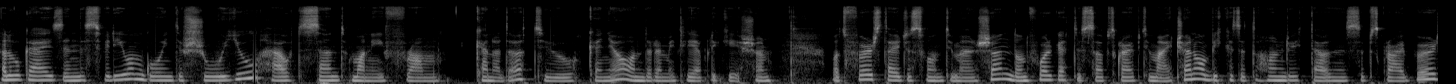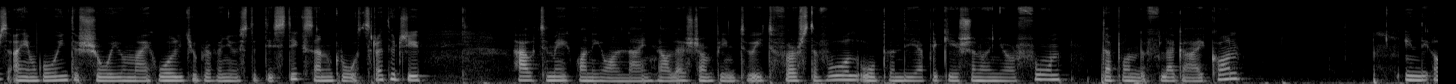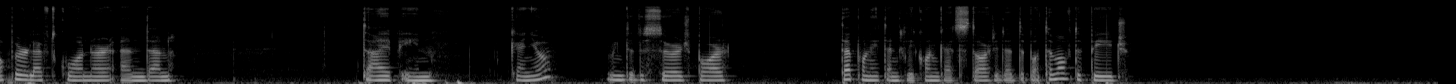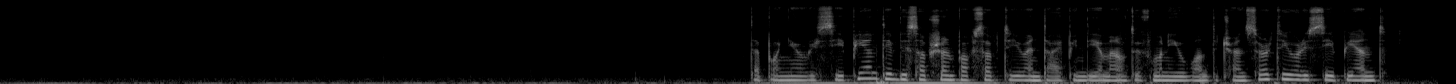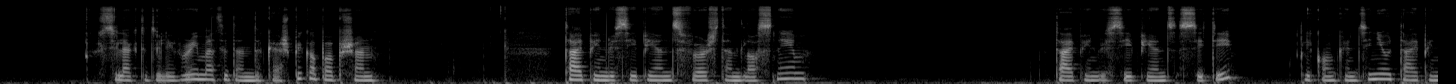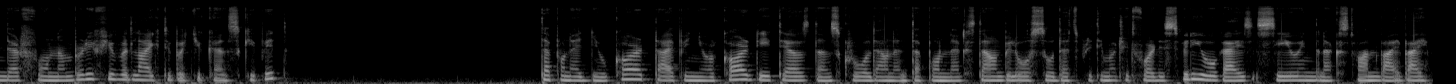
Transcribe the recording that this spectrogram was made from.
Hello guys, in this video I'm going to show you how to send money from Canada to Kenya on the Remitly application. But first I just want to mention, don't forget to subscribe to my channel because at 100,000 subscribers I am going to show you my whole YouTube revenue statistics and growth strategy, how to make money online. Now let's jump into it. First of all, open the application on your phone, tap on the flag icon in the upper left corner and then type in Kenya into the search bar tap on it and click on get started at the bottom of the page. Tap on your recipient if this option pops up to you and type in the amount of money you want to transfer to your recipient select the delivery method and the cash pickup option. Type in recipient's first and last name. Type in recipient's city. Click on continue. Type in their phone number if you would like to, but you can skip it. Tap on add new card, type in your card details, then scroll down and tap on next down below. So that's pretty much it for this video guys. See you in the next one. Bye bye.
